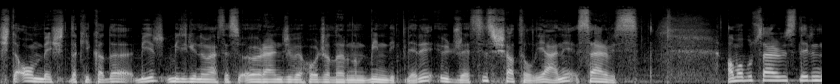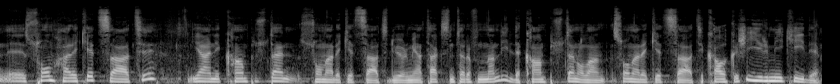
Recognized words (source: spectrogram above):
işte 15 dakikada bir Bilgi Üniversitesi öğrenci ve hocalarının bindikleri ücretsiz shuttle yani servis. Ama bu servislerin e, son hareket saati yani kampüsten son hareket saati diyorum. Yani Taksim tarafından değil de kampüsten olan son hareket saati kalkışı 22 idi.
